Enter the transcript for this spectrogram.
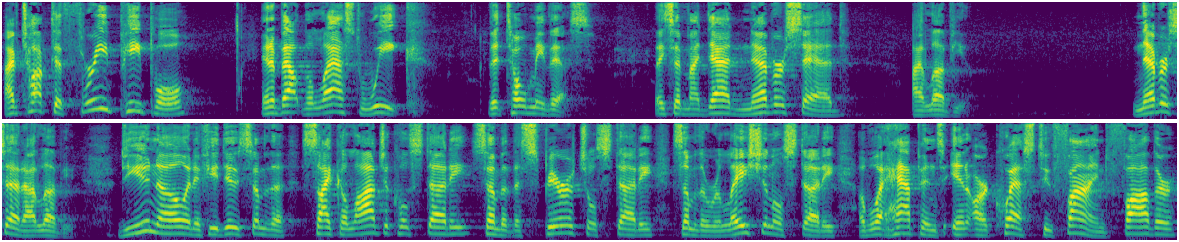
I've talked to three people in about the last week that told me this. They said, My dad never said, I love you. Never said, I love you. Do you know, and if you do some of the psychological study, some of the spiritual study, some of the relational study of what happens in our quest to find Father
